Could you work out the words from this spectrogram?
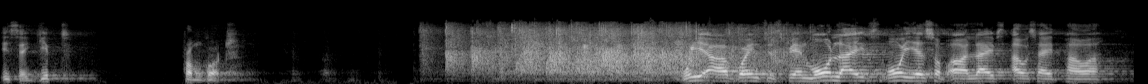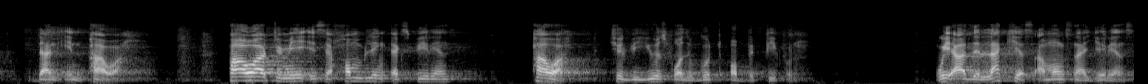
is a gift from God. We are going to spend more lives, more years of our lives outside power than in power. Power to me is a humbling experience. Power should be used for the good of the people. We are the luckiest amongst Nigerians.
